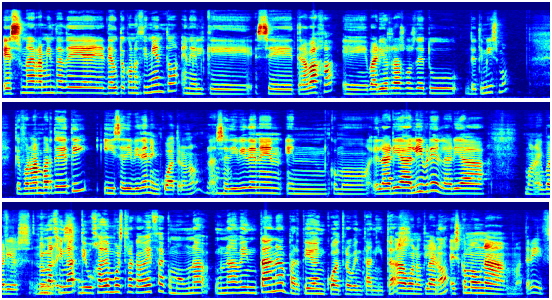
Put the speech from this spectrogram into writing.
es una herramienta de, de autoconocimiento en el que se trabaja eh, varios rasgos de, tu, de ti mismo que forman parte de ti y se dividen en cuatro, ¿no? Se dividen en, en como el área libre, el área... Bueno, hay varios nombres. imagina, dibujad en vuestra cabeza como una, una ventana partida en cuatro ventanitas. Ah, bueno, claro. ¿no? Es como una matriz.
